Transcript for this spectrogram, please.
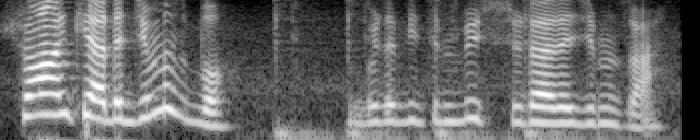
şu anki aracımız bu. Burada bizim bir sürü aracımız var.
